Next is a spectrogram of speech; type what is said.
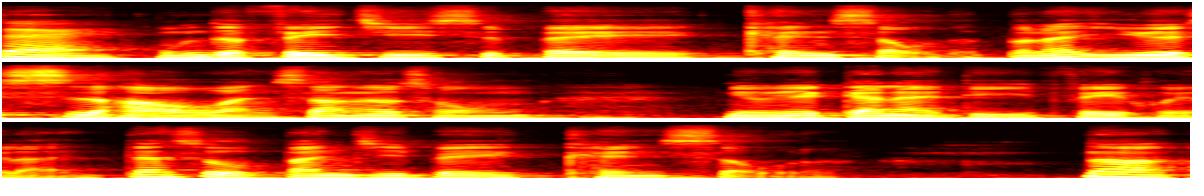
对，我们的飞机是被 cancel 的，本来一月四号晚上要从纽约甘乃迪飞回来，但是我班机被 cancel 了。那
